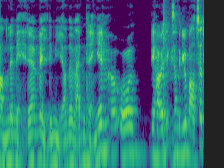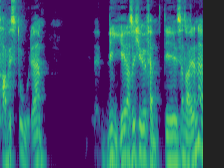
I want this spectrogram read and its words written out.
kan levere veldig mye av det verden trenger. Og vi har, liksom, Globalt sett har vi store byer. altså 2050-scenarioene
